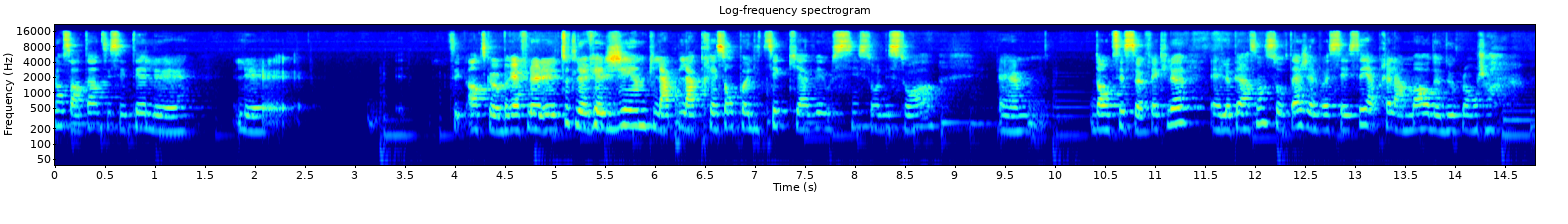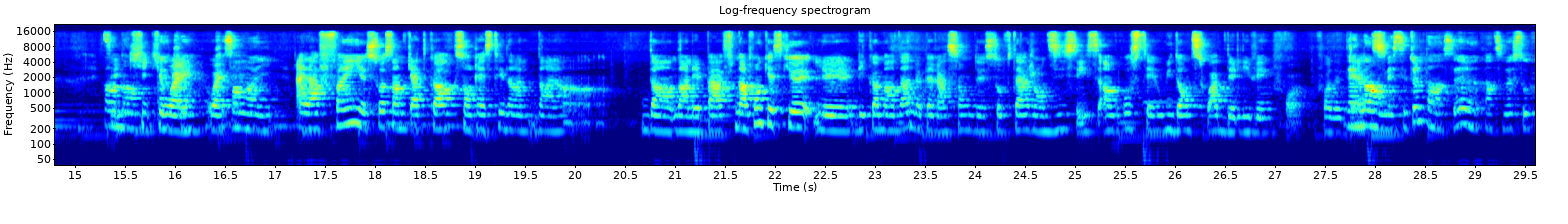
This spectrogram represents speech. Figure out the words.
Là, on s'entend, c'était le. le en tout cas, bref, le- le- tout le régime puis la, la pression politique qu'il y avait aussi sur l'histoire. Euh, donc, c'est ça. Fait que là, euh, l'opération de sauvetage, elle va cesser après la mort de deux plongeurs. Oh non. qui- qui- ok. ouais, ouais. Ils sont noyés. À la fin, il y a 64 corps qui sont restés dans, dans, dans, dans l'épave. Dans le fond, qu'est-ce que le- les commandants de l'opération de sauvetage ont dit? C'est, en gros, c'était « We don't swap the living for, for the dead ». Non, mais c'est tout le temps ça, là, quand tu veux sau-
